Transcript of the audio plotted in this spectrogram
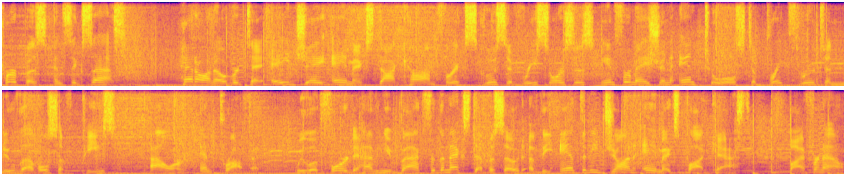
purpose, and success head on over to ajamyx.com for exclusive resources, information, and tools to break through to new levels of peace, power, and profit. We look forward to having you back for the next episode of the Anthony John Amyx podcast. Bye for now.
